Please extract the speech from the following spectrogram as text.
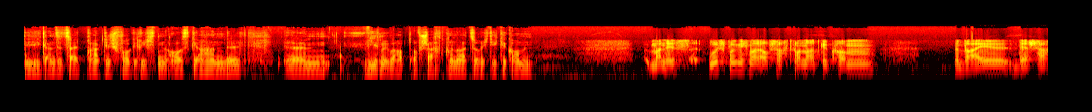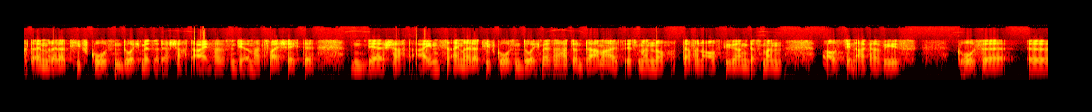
die ganze Zeit praktisch vor Gerichten ausgehandelt. Ähm, wie ist man überhaupt auf Schacht Konrad so richtig gekommen? Man ist ursprünglich mal auf Schacht Konrad gekommen, weil der Schacht einen relativ großen Durchmesser, der Schacht 1, also es sind ja immer zwei Schächte, der Schacht 1 einen relativ großen Durchmesser hat und damals ist man noch davon ausgegangen, dass man aus den AKWs große äh,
